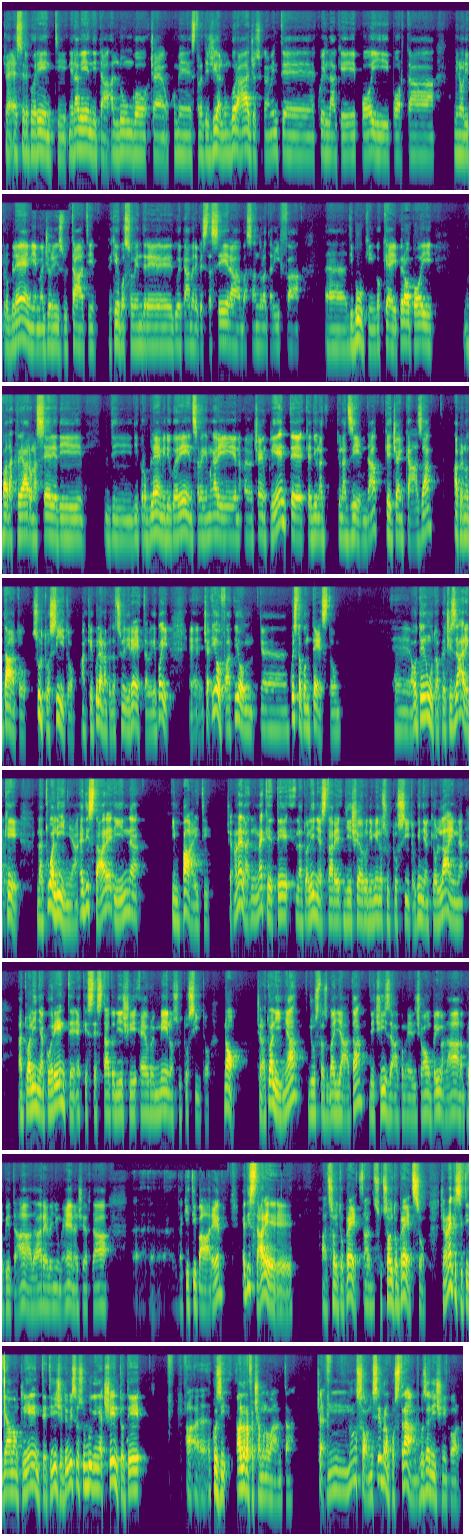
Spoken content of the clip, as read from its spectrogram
Cioè, essere coerenti nella vendita a lungo, cioè come strategia a lungo raggio, sicuramente è quella che poi porta minori problemi e maggiori risultati. Perché io posso vendere due camere per stasera abbassando la tariffa eh, di booking, ok? Però poi vado a creare una serie di, di, di problemi di coerenza, perché magari eh, c'è un cliente che è di, una, di un'azienda che è già in casa, ha prenotato sul tuo sito, anche quella è una prenotazione diretta, perché poi eh, cioè io ho fatto, io eh, in questo contesto eh, ho tenuto a precisare che la tua linea è di stare in, in parity, cioè non è, la, non è, che te, la tua linea è stare 10 euro di meno sul tuo sito, quindi anche online la tua linea coerente è che sei stato 10 euro in meno sul tuo sito. No, cioè la tua linea, giusta o sbagliata, decisa, come dicevamo prima, dalla proprietà, da revenue manager, da, eh, da chi ti pare, è di stare al solito prezzo, al, sul solito prezzo. Cioè non è che se ti chiama un cliente e ti dice ti ho visto su Booking a 100, te ah, eh, così, allora facciamo 90 cioè, mh, non lo so, mi sembra un po' strano. Cosa dici, Nicola?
